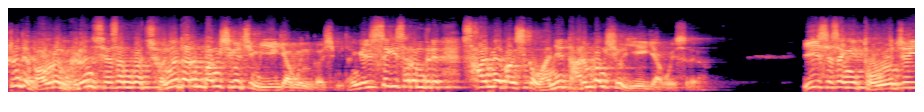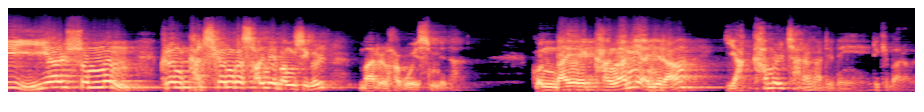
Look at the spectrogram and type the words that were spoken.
그런데 바울은 그런 세상과 전혀 다른 방식을 지금 얘기하고 있는 것입니다. 그러니까 1세기 사람들의 삶의 방식과 완전히 다른 방식을 얘기하고 있어요. 이 세상이 도저히 이해할 수 없는 그런 가치관과 삶의 방식을 말을 하고 있습니다. 곧 나의 강함이 아니라 약함을 자랑하려니 이렇게 말하고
